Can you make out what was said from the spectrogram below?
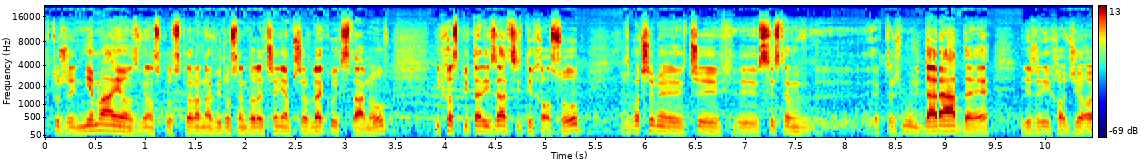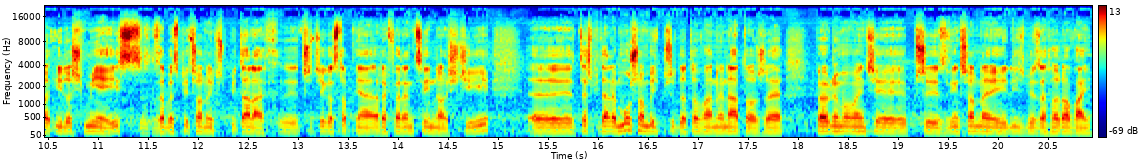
którzy nie mają w związku z koronawirusem do leczenia przewlekłych stanów i hospitalizacji tych osób, zobaczymy, czy y, system y, jak ktoś mówi, da radę, jeżeli chodzi o ilość miejsc zabezpieczonych w szpitalach y, trzeciego stopnia referencyjności. Y, Te szpitale muszą być przygotowane na to, że w pewnym momencie przy zwiększonej liczbie zachorowań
